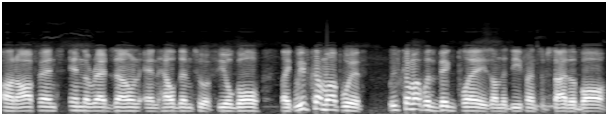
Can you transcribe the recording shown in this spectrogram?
on offense in the red zone and held them to a field goal. Like we've come up with we've come up with big plays on the defensive side of the ball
